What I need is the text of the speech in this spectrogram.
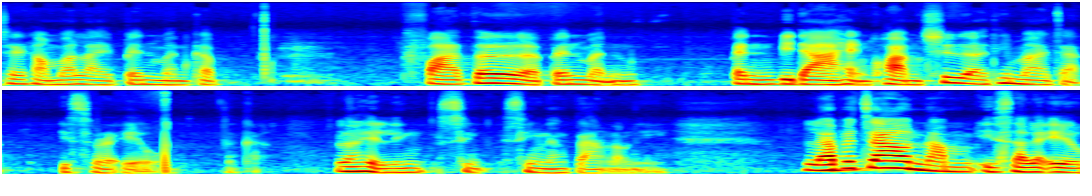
ใช้คำว่าอะไรเป็นเหมือนกับฟาเตอร์เป็นเหมือนเป็นบิดาแห่งความเชื่อที่มาจากอิสราเอล เราเห็นสิ่งสิ่งต่างๆ เหล่านี้ แล้วพระเจ้านำอิสราเอล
